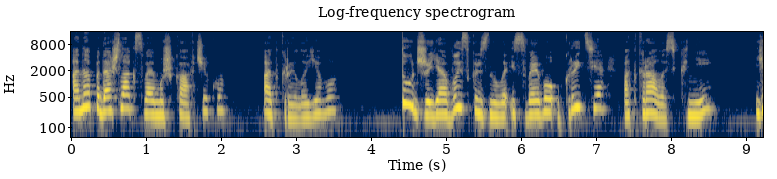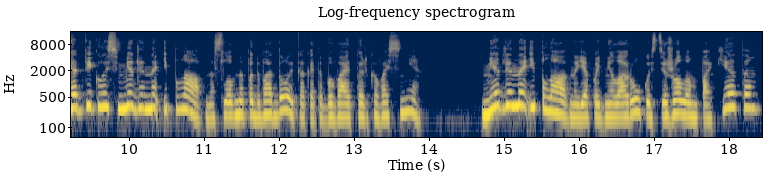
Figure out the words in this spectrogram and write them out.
Она подошла к своему шкафчику, открыла его. Тут же я выскользнула из своего укрытия, подкралась к ней. Я двигалась медленно и плавно, словно под водой, как это бывает только во сне. Медленно и плавно я подняла руку с тяжелым пакетом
